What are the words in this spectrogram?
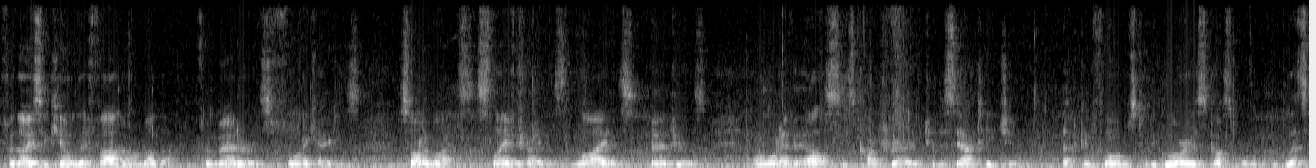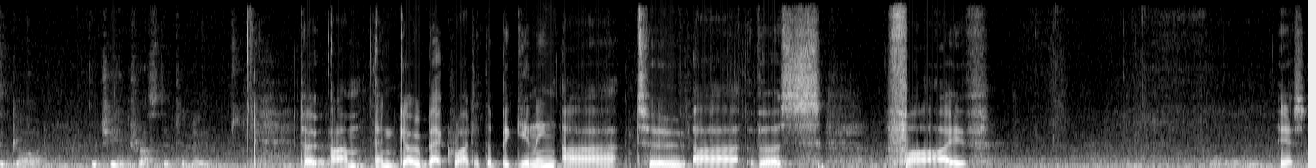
for those who kill their father or mother, for murderers, fornicators, sodomites, slave traders, liars, perjurers, and whatever else is contrary to the sound teaching that conforms to the glorious gospel of the blessed God, which he entrusted to me. So, um, and go back right at the beginning uh, to uh, verse 5. Yes.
